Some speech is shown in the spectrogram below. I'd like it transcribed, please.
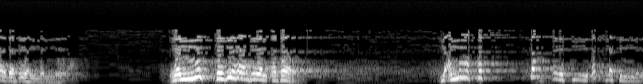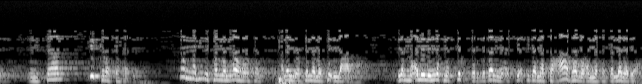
هذا هو الممنوع. والنطق بها هو الأضار لأنها قد تخطر في غفلة الإنسان فكرة هذه. والنبي صلى الله عليه وسلم سئل عنها. لما قالوا له نحن تخطر ببالنا أشياء كده نتعاظم أن نتكلم بها.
